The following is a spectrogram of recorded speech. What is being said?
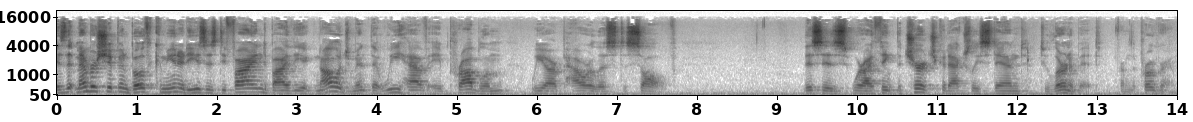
is that membership in both communities is defined by the acknowledgement that we have a problem we are powerless to solve. This is where I think the church could actually stand to learn a bit from the program.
